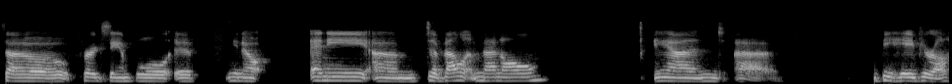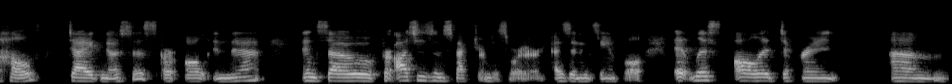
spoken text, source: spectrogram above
So, for example, if you know any um, developmental and uh, behavioral health diagnosis are all in that. And so, for autism spectrum disorder, as an example, it lists all the different um,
